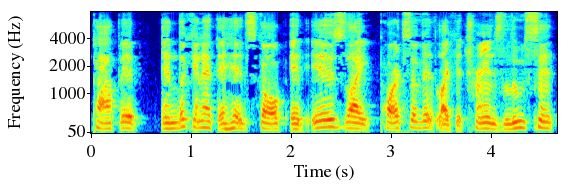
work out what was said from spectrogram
Pop it. And looking at the head sculpt, it is like parts of it, like a translucent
